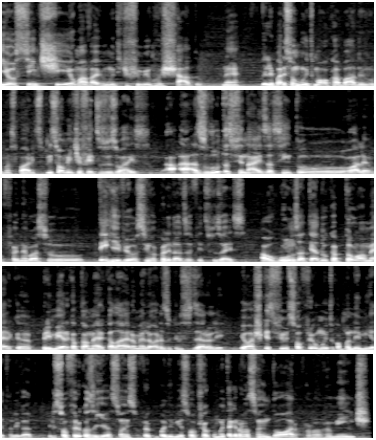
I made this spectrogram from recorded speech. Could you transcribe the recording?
E eu senti uma vibe muito de filme ruchado, né? Ele pareceu muito mal acabado em algumas partes, principalmente efeitos visuais. As lutas finais, assim, tu. Olha, foi um negócio terrível, assim, a qualidade dos efeitos visuais. Alguns, até do Capitão América, primeiro Capitão América lá, eram melhores do que eles fizeram ali. Eu acho que esse filme sofreu muito com a pandemia, tá ligado? Ele sofreu com as radiações, sofreu com a pandemia, sofreu com muita gravação indoor, provavelmente.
